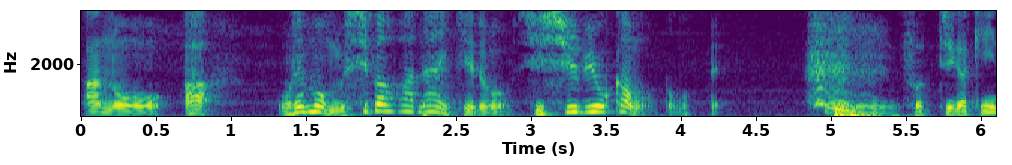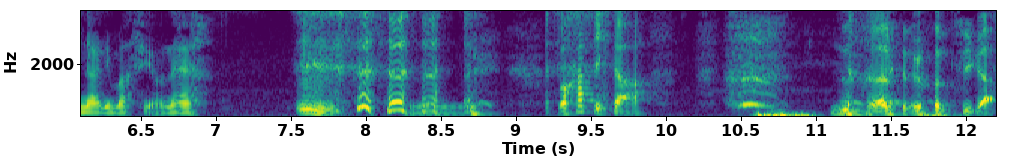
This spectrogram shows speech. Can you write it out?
あの、あ、俺も虫歯はないけど、歯周病かもと思って。うん。そっちが気になりますよね。うん。うん。分かってきた？流れるこっちが。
